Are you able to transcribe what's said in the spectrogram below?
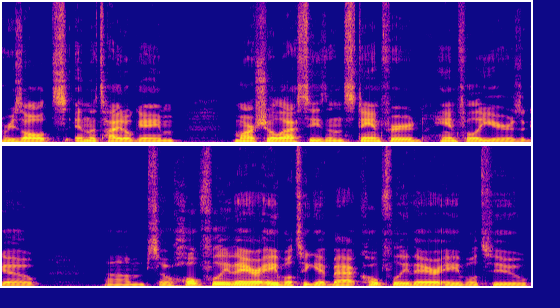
results in the title game. Marshall last season, Stanford handful of years ago. Um, so hopefully they are able to get back. Hopefully they are able to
